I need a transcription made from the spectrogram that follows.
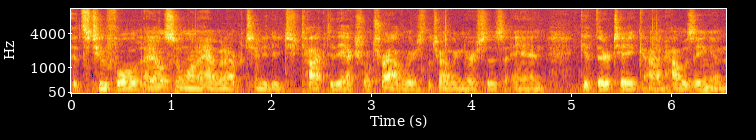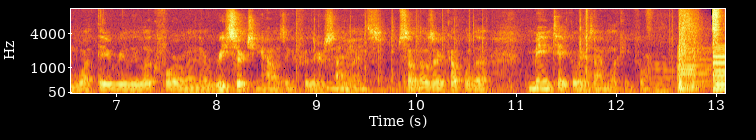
it's twofold. I also want to have an opportunity to talk to the actual travelers, the traveling nurses, and get their take on housing and what they really look for when they're researching housing for their assignments. So those are a couple of the main takeaways I'm looking for.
